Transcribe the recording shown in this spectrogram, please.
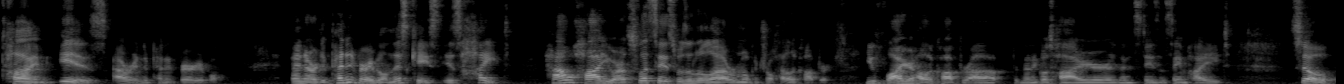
time is our independent variable. And our dependent variable in this case is height. How high you are. So let's say this was a little uh, remote control helicopter. You fly your helicopter up, and then it goes higher, then it stays at the same height. So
